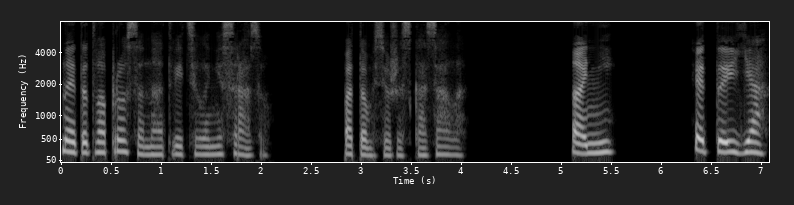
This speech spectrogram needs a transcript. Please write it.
На этот вопрос она ответила не сразу. Потом все же сказала. Они — это я.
